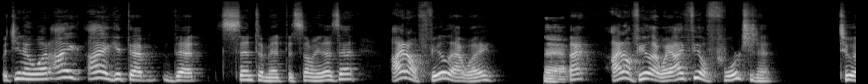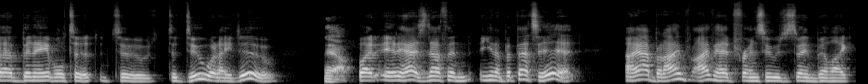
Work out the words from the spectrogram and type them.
But you know what? I I get that that sentiment that somebody does that. I don't feel that way. Yeah. I, I don't feel that way. I feel fortunate to have been able to to to do what I do, Yeah. but it has nothing, you know. But that's it. I but I've I've had friends who just been like,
